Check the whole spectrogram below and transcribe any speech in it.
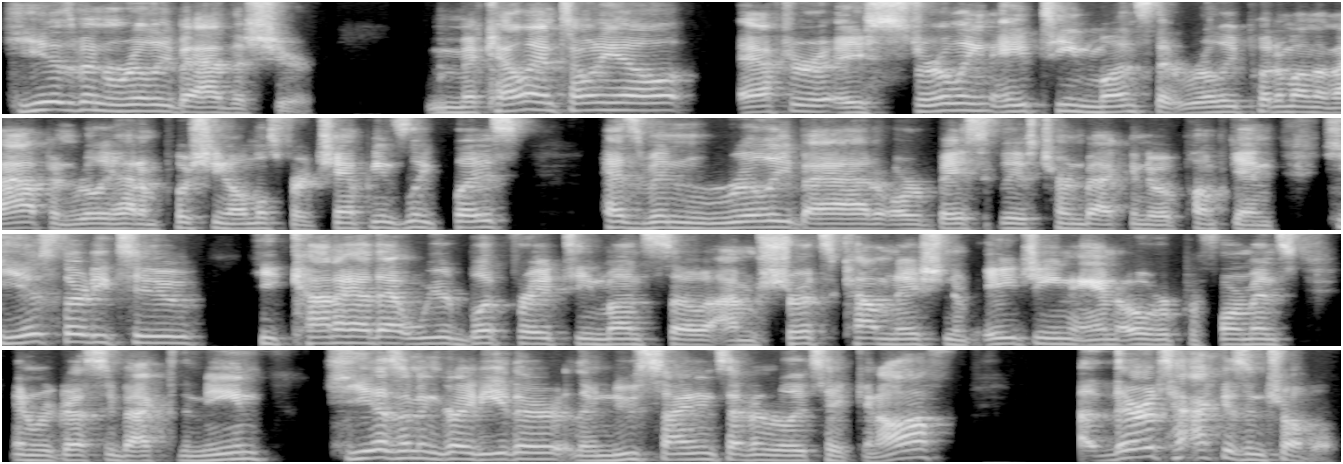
He has been really bad this year. Michail Antonio, after a sterling 18 months that really put him on the map and really had him pushing almost for a Champions League place, has been really bad or basically has turned back into a pumpkin. He is 32. He kind of had that weird blip for 18 months. So I'm sure it's a combination of aging and overperformance and regressing back to the mean. He hasn't been great either. Their new signings haven't really taken off. Uh, their attack is in trouble.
